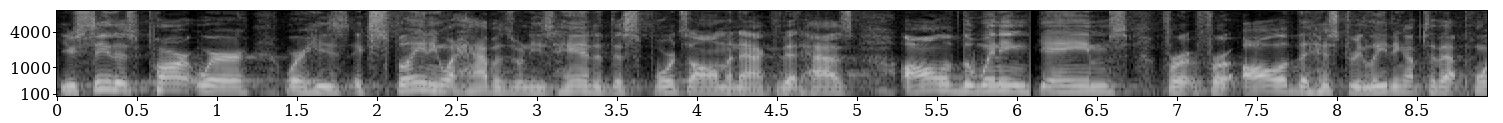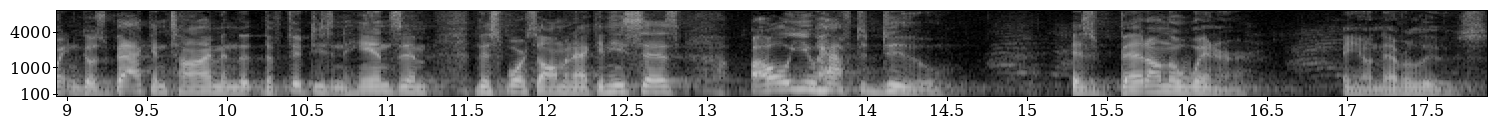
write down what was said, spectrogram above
you see this part where, where he's explaining what happens when he's handed this sports almanac that has all of the winning games for, for all of the history leading up to that point and goes back in time in the, the 50s and hands him this sports almanac. And he says, All you have to do is bet on the winner and you'll never lose.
